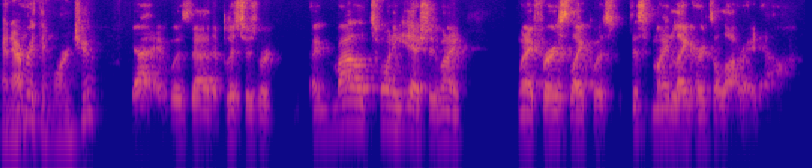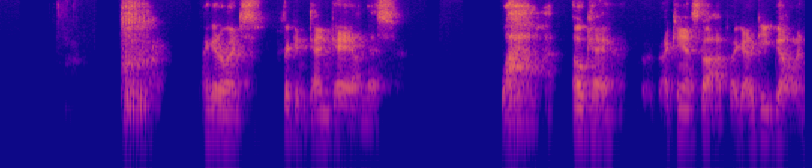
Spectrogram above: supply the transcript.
and everything, weren't you? Yeah, it was that. Uh, the blisters were a mile 20-ish when I when I first like was this my leg hurts a lot right now. I gotta run freaking 10K on this. Wow. Okay. I can't stop. I gotta keep going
